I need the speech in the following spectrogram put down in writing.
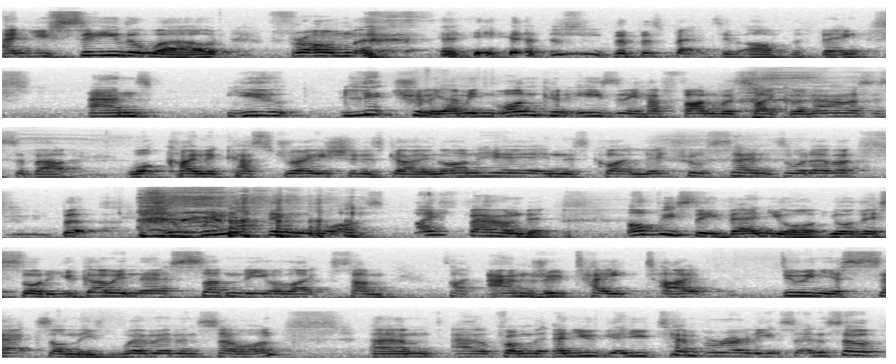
and you see the world from the perspective of the thing, and you literally, I mean, one could easily have fun with psychoanalysis about what kind of castration is going on here in this quite literal sense or whatever. But the weird thing was, I found it. Obviously, then you're you're this sort of you go in there, suddenly you're like some like Andrew Tate type doing your sex on these women and so on. Um, uh, from the, and you you temporarily and so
